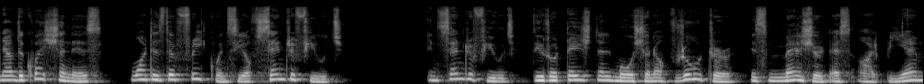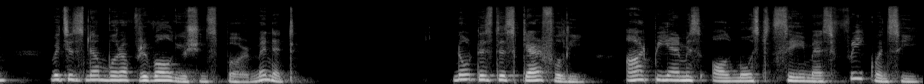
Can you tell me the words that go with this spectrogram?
Now the question is, what is the frequency of centrifuge? In centrifuge, the rotational motion of rotor is measured as RPM, which is number of revolutions per minute. Notice this carefully. RPM is almost same as frequency.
